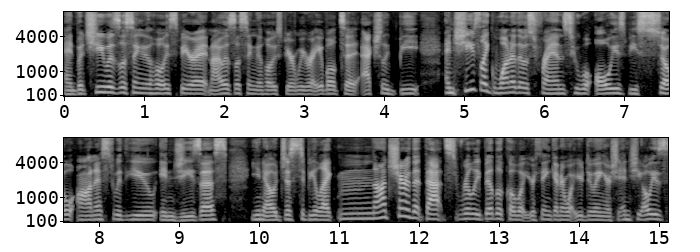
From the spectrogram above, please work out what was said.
And but she was listening to the Holy Spirit and I was listening to the Holy Spirit. We were able to actually be and she's like one of those friends who will always be so honest with you in Jesus, you know, just to be like, mm, not sure that that's really biblical what you're thinking or what you're doing or she, and she always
